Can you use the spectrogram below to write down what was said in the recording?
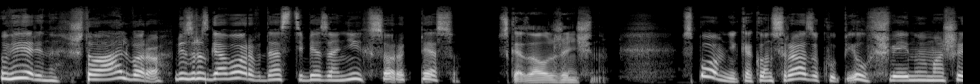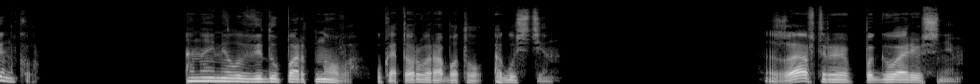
«Уверена, что Альваро без разговоров даст тебе за них сорок песо», — сказала женщина. «Вспомни, как он сразу купил швейную машинку». Она имела в виду портного, у которого работал Агустин. «Завтра поговорю с ним»,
